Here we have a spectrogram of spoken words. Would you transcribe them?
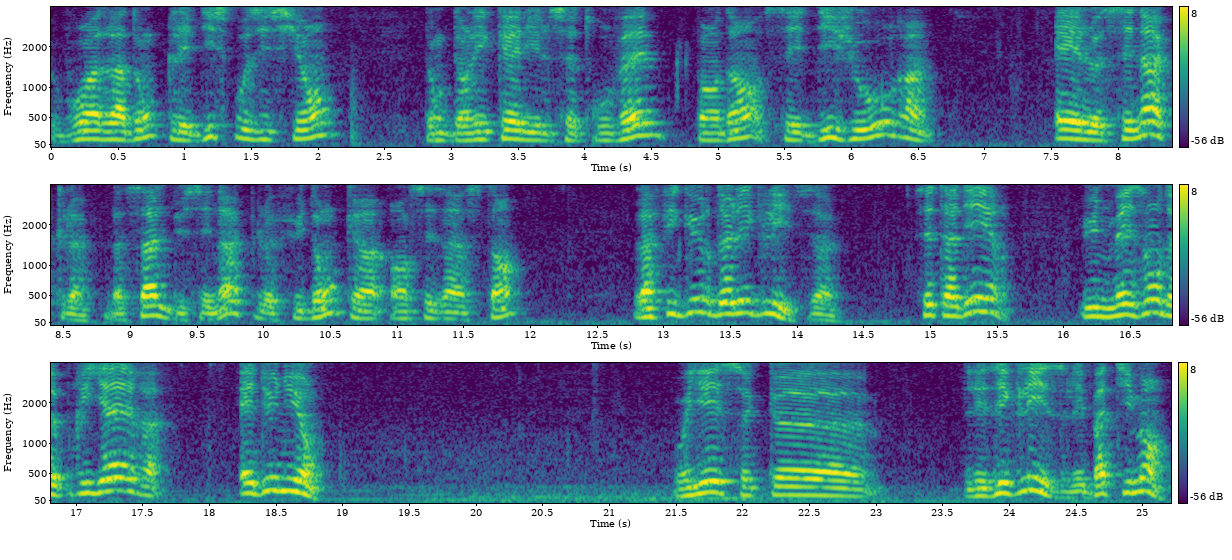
voilà donc les dispositions dans lesquelles ils se trouvaient pendant ces dix jours. Et le cénacle, la salle du cénacle, fut donc euh, en ces instants la figure de l'Église, c'est-à-dire une maison de prière et d'union. Voyez ce que les églises, les bâtiments,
